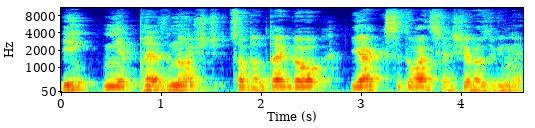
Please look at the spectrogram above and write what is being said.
i niepewność co do tego, jak sytuacja się rozwinie.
